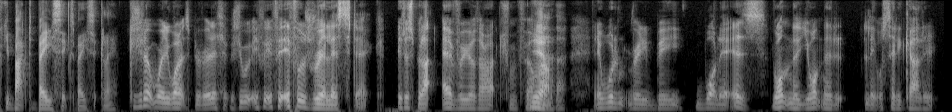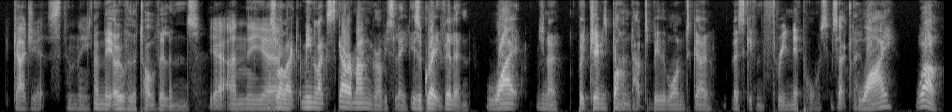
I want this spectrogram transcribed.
took it back to basics basically. Because you don't really want it to be realistic. Because if, if, if it was realistic, it'd just be like every other action film Yeah. out there, and it wouldn't really be what it is. You want the you want the little silly gadget, gadgets, and the And the over the top villains yeah, and the uh, as well. Like I mean, like Scaramanga obviously is a great villain. Why, you know, but James Bond had to be the one to go, let's give him three nipples. Exactly. Why? Well,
